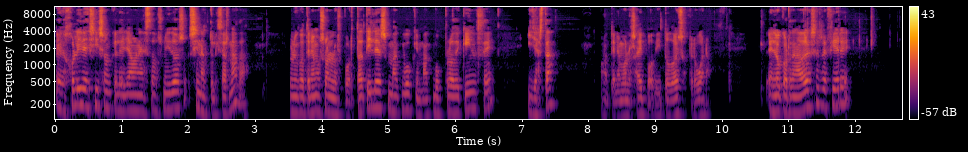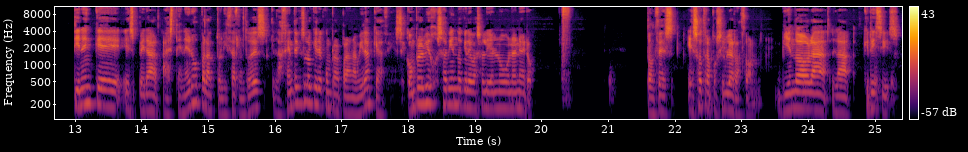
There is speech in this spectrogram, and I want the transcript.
el Holiday Season que le llaman a Estados Unidos sin actualizar nada. Lo único que tenemos son los portátiles MacBook y MacBook Pro de 15 y ya está. Bueno, tenemos los iPod y todo eso, pero bueno. En lo que ordenadores se refiere, tienen que esperar hasta enero para actualizarlo. Entonces, la gente que se lo quiere comprar para Navidad, ¿qué hace? ¿Se compra el viejo sabiendo que le va a salir el nuevo en enero? Entonces, es otra posible razón. Viendo ahora la crisis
